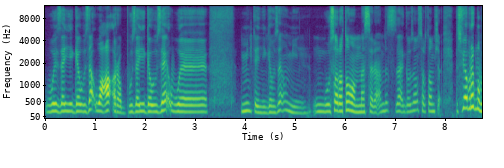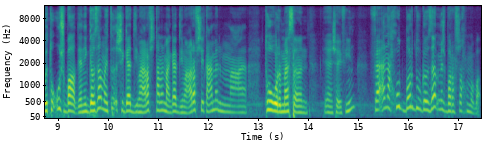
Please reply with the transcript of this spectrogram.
وزي جوزاء وعقرب وزي جوزاء و مين تاني؟ جوزاء ومين؟ وسرطان مثلا. بس لا جوزاء وسرطان مش بس في أبراج ما بيطقوش بعض. يعني الجوزاء ما يطقش جدي ما يعرفش يتعامل مع جدي ما يعرفش يتعامل مع ثور مثلا. يعني شايفين؟ فأنا حوت برضو وجوزاء مش برشحهم مع بعض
